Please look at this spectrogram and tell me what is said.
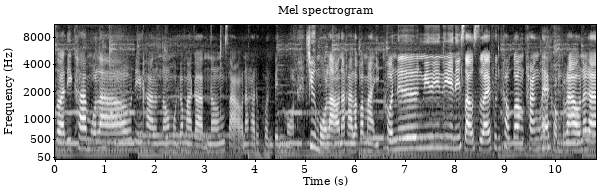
สวัสดีค่ะหมอลาวนี่ค่ะ น้องมนก็มากับน้องสาวนะคะ ทุกคนเป็นหมอชื่อหมอลาวนะคะ แล้วก็มาอีกคนนึงนี่นี่นี่นี่สาวสวยเพิ่งเข้ากล้องครั้งแรกของเรานะคะ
